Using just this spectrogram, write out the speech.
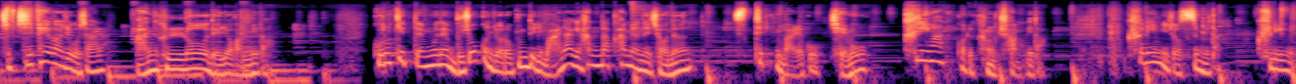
찝찝해가지고 잘 안 흘러 내려갑니다. 그렇기 때문에 무조건 여러분들이 만약에 한다 하면은 저는 스트립 말고 제모 크림 하는 거를 강추합니다. 크림이 좋습니다. 크림을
